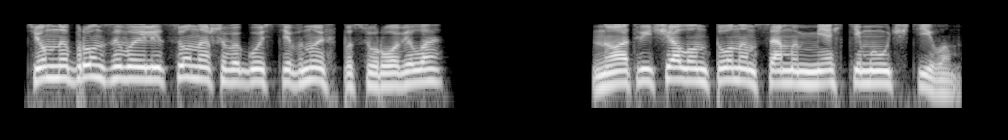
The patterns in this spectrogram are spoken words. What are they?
Темно-бронзовое лицо нашего гостя вновь посуровило, но отвечал он тоном самым мягким и учтивым.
